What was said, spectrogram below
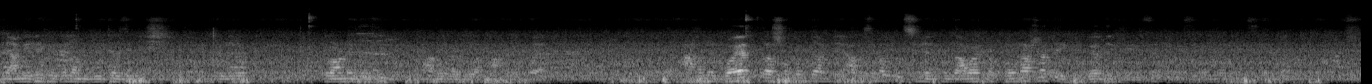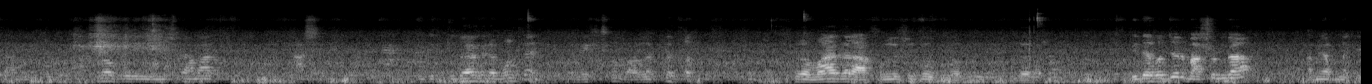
যে আমি রেখে গেলাম দুইটা জিনিস কোরআনে বলি বয়াত আহলে বয়াতটা সম্বন্ধে আপনি আলোচনা করছিলেন, কিন্তু আমার একটা ফোনার সাথে বয়াতে আমি জিনিসটা আমার আসে যদি একটু দয়া করে বলতেন তাহলে একটু ভালো লাগতো। পুরো মায়েদের আটচল্লিশ তো বিদায় বাসনটা আমি আপনাকে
